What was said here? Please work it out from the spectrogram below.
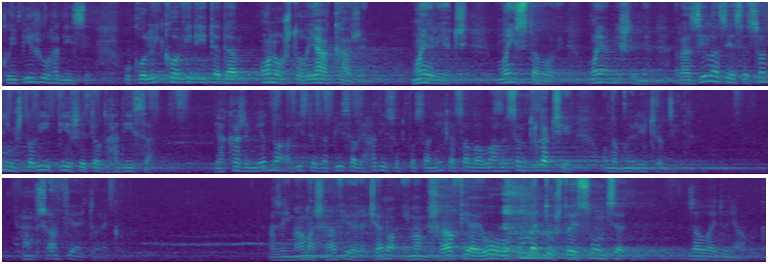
koji pišu hadise, ukoliko vidite da ono što ja kažem moje riječi, moji stavovi, moja mišljenja, razilaze se s onim što vi pišete od hadisa. Ja kažem jedno, a vi ste zapisali hadis od poslanika, sallallahu alaihi sallam, drugačije, onda moje riječi odzite. Imam Šafija je to rekao. A za imama Šafija je rečeno, imam Šafija je ovo umetu što je sunce za ovaj dunjavog.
